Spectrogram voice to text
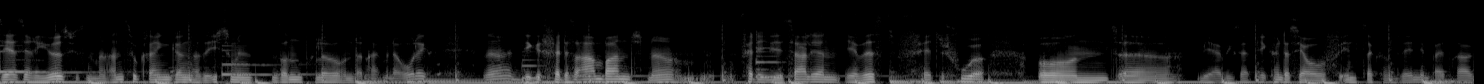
sehr seriös. Wir sind in meinen Anzug reingegangen, also ich zumindest eine Sonnenbrille und dann halt mit der Rolex. Ne? Dickes, fettes Armband, ne? fette Initialien, ihr wisst, fette Schuhe. Und äh, ja, wie gesagt, ihr könnt das ja auf Instagram sehen, den Beitrag.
